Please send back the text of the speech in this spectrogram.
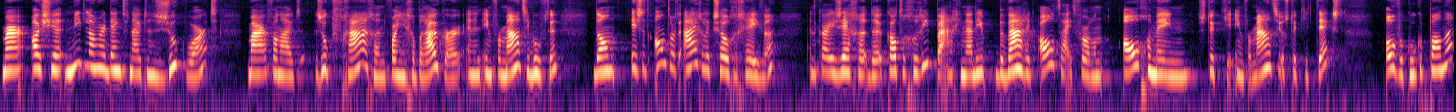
Maar als je niet langer denkt vanuit een zoekwoord, maar vanuit zoekvragen van je gebruiker en een informatiebehoefte, dan is het antwoord eigenlijk zo gegeven. En dan kan je zeggen, de categoriepagina die bewaar ik altijd voor een algemeen stukje informatie of stukje tekst over koekenpannen.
